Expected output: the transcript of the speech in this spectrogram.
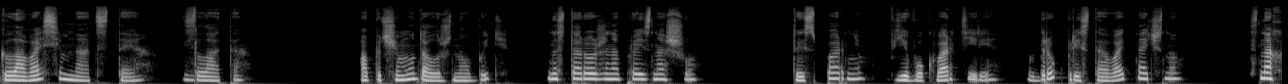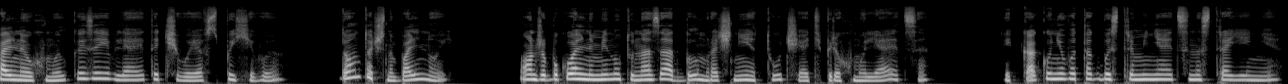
Глава 17. Злата. «А почему должно быть?» — настороженно произношу. «Ты с парнем в его квартире. Вдруг приставать начну?» С нахальной ухмылкой заявляет, от чего я вспыхиваю. Да он точно больной. Он же буквально минуту назад был мрачнее тучи, а теперь ухмыляется. И как у него так быстро меняется настроение?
